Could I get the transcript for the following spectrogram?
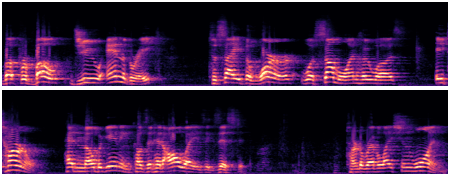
But for both Jew and the Greek, to say the Word was someone who was eternal, had no beginning, because it had always existed. Turn to Revelation 1.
